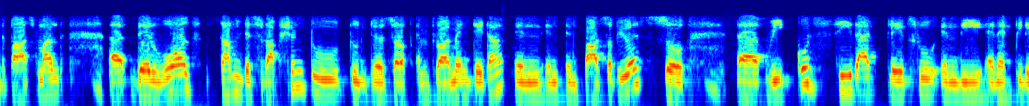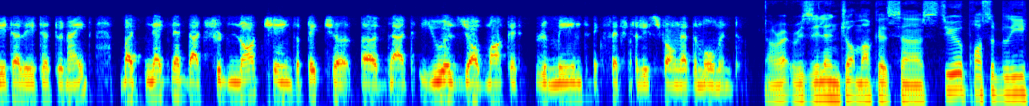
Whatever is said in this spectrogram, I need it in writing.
the past month, there was some disruption to to the sort of employment data in in, in parts of US. So. Uh, we could see that play through in the NFP data later tonight, but net net that should not change the picture uh, that U.S. job market remains exceptionally strong at the moment. All right, resilient job markets uh, still possibly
